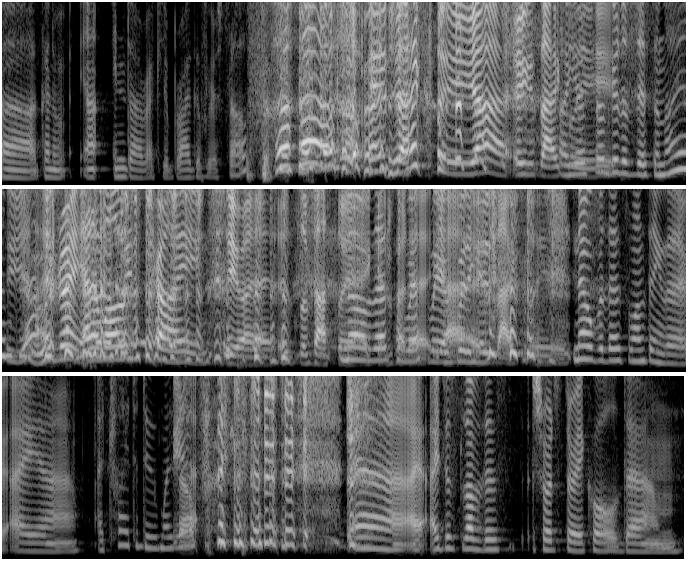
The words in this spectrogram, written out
uh, kind of uh, indirectly brag of yourself. exactly. Yeah. oh, Exactly. you're so good at this, and I am too. Yeah, right, and I'm always trying to do it. it. Is the best way. No, I that's the best it. way of putting it. Exactly. no, but there's one thing that I I, uh, I try to do Yeah. myself. uh, I, I just love this short story called um,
